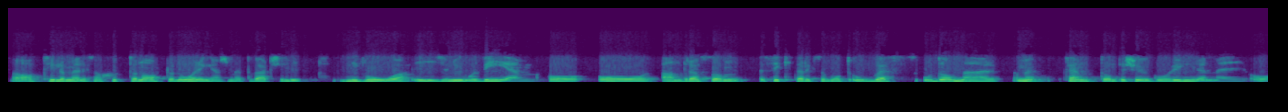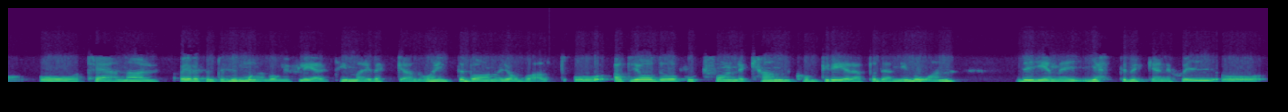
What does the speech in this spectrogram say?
ja, till och med liksom 17-18-åringar som är på världselitnivå i junior-VM och, och, andra som siktar liksom mot OS. Och de är ja, 15 till 20 år yngre än mig och, och tränar och jag vet inte hur många gånger fler timmar i veckan och har inte barn och jobb och allt. Och att jag då fortfarande kan konkurrera på den nivån, det ger mig jättemycket energi och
